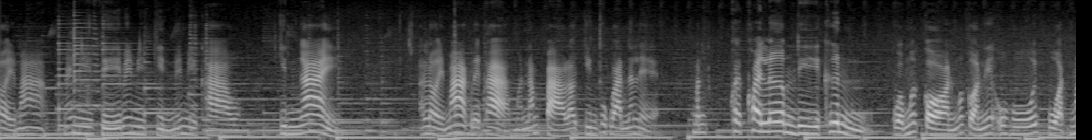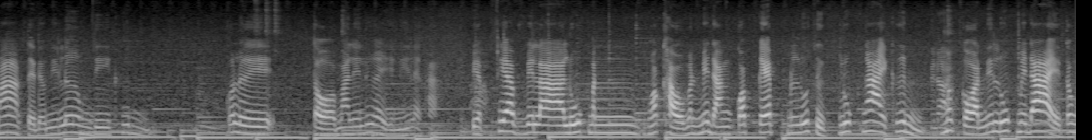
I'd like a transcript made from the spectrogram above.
ร่อยมาก ไม่มีสีไม่มีกลิ่นไม่มีคาว กินง่าย อร่อยมากเลยค่ะ เหมือนน้ำเปล่าเรากินทุกวันนั่นแหละ มันค่อยๆเริ่มดีขึ้นกว่าเมื่อก่อน เมื่อก่อนนี้โอ้โหปวดมาก แต่เดี๋ยวนี้เริ่มดีขึ้น ก็เลยต่อมาเรื่อยๆ อย่างนี้แหละค่ะ เปรียบเทียบเวลาลุกมันหัวเข่ามันไม่ดังก๊อบแก๊บมันรู้สึกลุกง่ายขึ้น เมื่อก่อนนี่ลุกไม่ได้ต้อง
